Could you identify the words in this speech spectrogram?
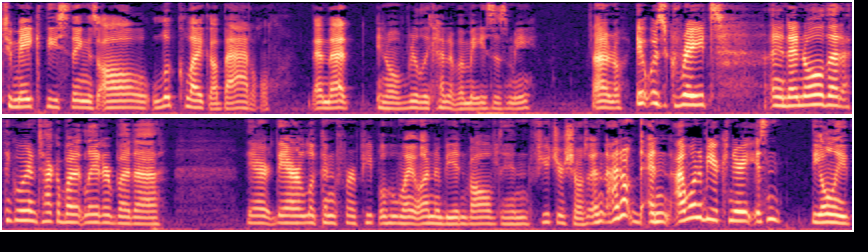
to make these things all look like a battle, and that you know really kind of amazes me. I don't know. It was great, and I know that I think we're going to talk about it later, but uh, they're they're looking for people who might want to be involved in future shows. And I don't. And I want to be your canary isn't the only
